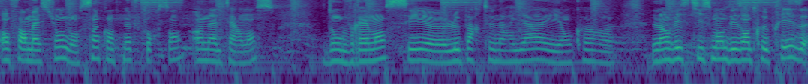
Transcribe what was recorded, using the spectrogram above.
en formation, dont 59% en alternance. Donc vraiment, c'est euh, le partenariat et encore l'investissement des entreprises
